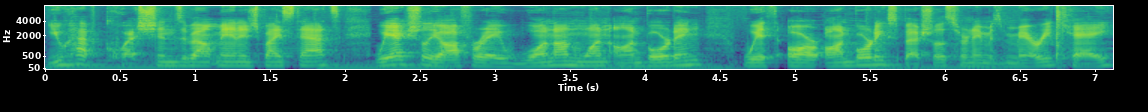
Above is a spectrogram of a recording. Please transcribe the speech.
you have questions about Managed by Stats, we actually offer a one-on-one -on -one onboarding with our onboarding specialist. Her name is Mary Kay,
